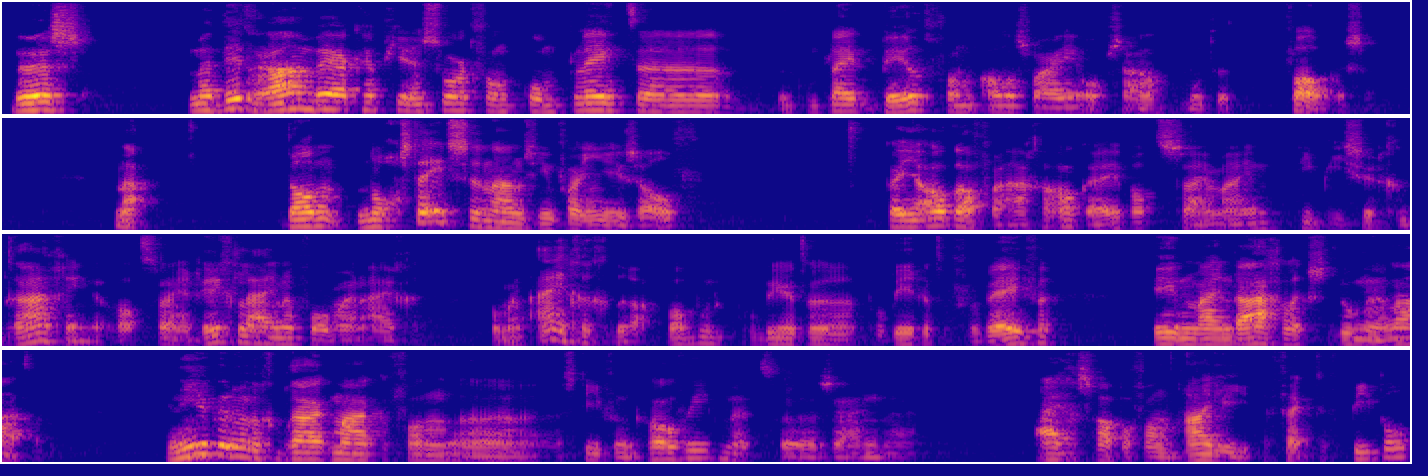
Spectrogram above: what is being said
Dus met dit raamwerk heb je een soort van compleet, een compleet beeld van alles waar je op zou moeten focussen. Nou, dan nog steeds ten aanzien van jezelf, kan je ook afvragen, oké, wat zijn mijn typische gedragingen? Wat zijn richtlijnen voor mijn eigen, voor mijn eigen gedrag? Wat moet ik proberen te, proberen te verweven in mijn dagelijkse doen en laten? En hier kunnen we gebruik maken van uh, Stephen Covey met uh, zijn uh, eigenschappen van highly effective people.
